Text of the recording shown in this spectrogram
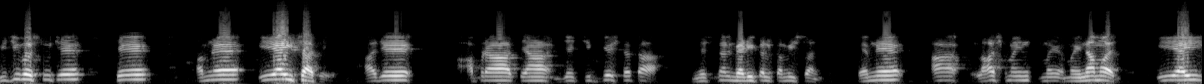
બીજી વસ્તુ છે કે અમને એઆઈ સાથે આજે આપણા ત્યાં જે ચીફ ગેસ્ટ હતા નેશનલ મેડિકલ કમિશન એમને આ લાસ્ટ મહિનામાં જ એઆઈ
